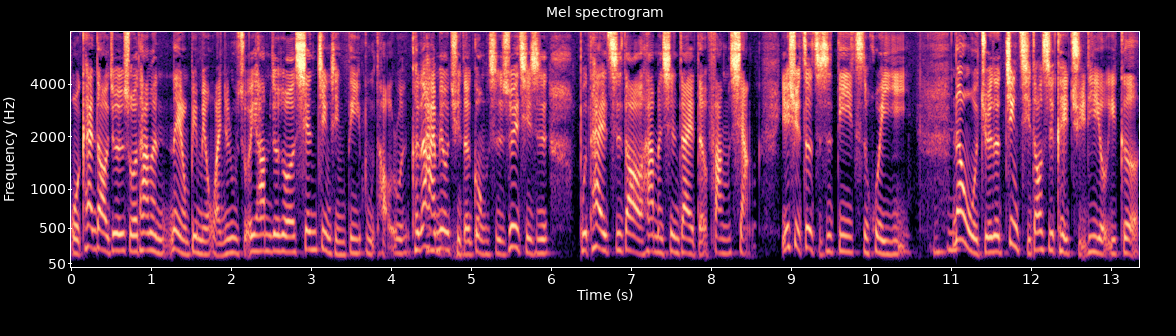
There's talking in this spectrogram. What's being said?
我看到。就是说，他们内容并没有完全入手，而且他们就说先进行第一步讨论，可能还没有取得共识，所以其实不太知道他们现在的方向。也许这只是第一次会议。那我觉得近期倒是可以举例，有一个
